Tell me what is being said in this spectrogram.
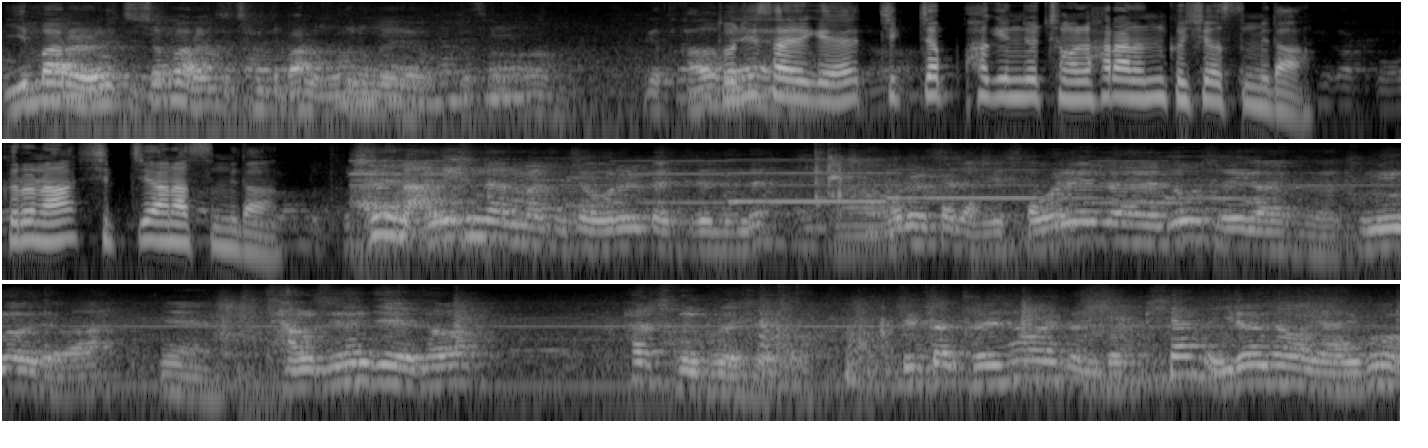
이 말을 할지 저 말을 할지 절대 말을 못 하는 거예요. 그래서 도지사에게 직접 확인 요청을 하라는 것이었습니다. 그러나 쉽지 않았습니다. 시장님 안 계신다는 말씀 제가 월요일까지 드렸는데 아, 월요일까지 안 계시다. 월요일 날도 저희가 그 도민가요대와 예. 장수 현지에서 하루 종일 보내셔야 돼요. 일단 저희 상황에서는 뭐 피한다 이런 상황이 아니고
